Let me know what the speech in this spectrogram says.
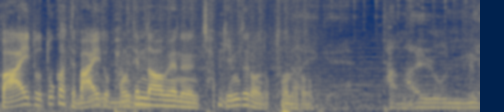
마이도 똑같아. 마이도 방템 나오면은 잡기 힘들어 녹턴으로. 당할 운명.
